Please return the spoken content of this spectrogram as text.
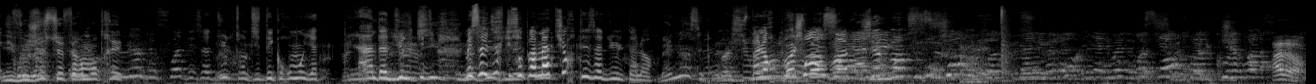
Il veut juste se faire montrer. Combien de fois des adultes ont dit des gros mots? Il y a plein d'adultes qui disent. Mais ça veut dire qu'ils sont pas matures, tes adultes alors Mais non, c'est pas. juste- Alors pourquoi on vote Je pense. Alors,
